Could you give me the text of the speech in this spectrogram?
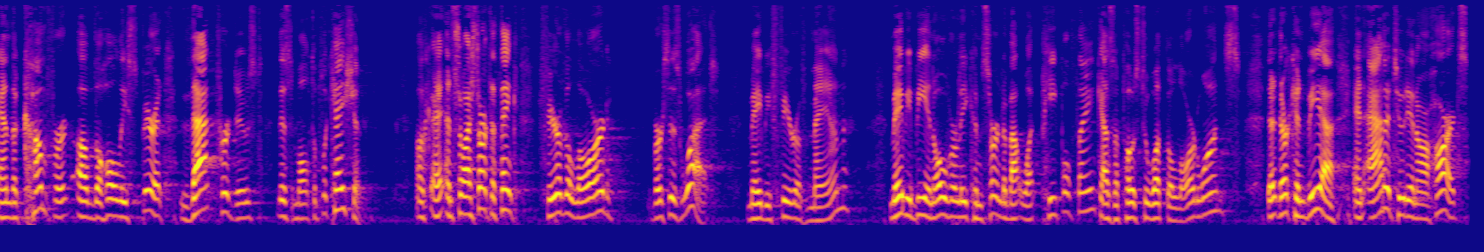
and the comfort of the Holy Spirit. That produced this multiplication. Okay, and so I start to think fear of the Lord versus what? Maybe fear of man? Maybe being overly concerned about what people think as opposed to what the Lord wants. There, there can be a, an attitude in our hearts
